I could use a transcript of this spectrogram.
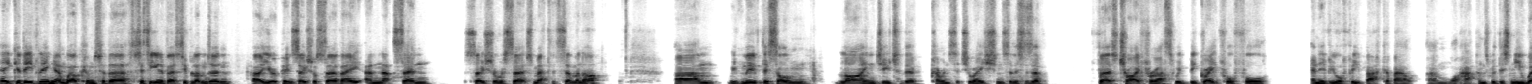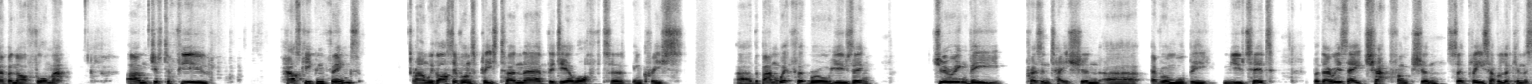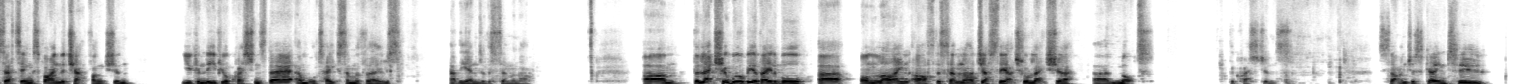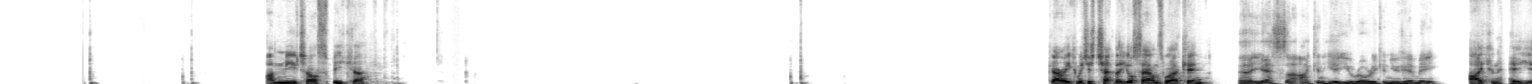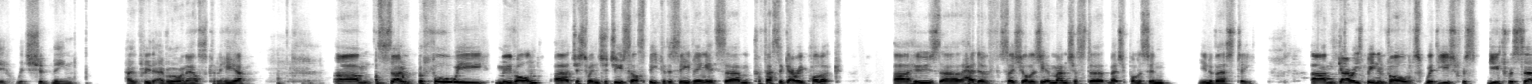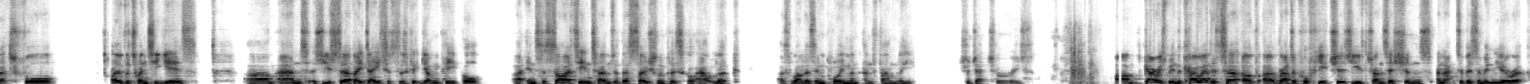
Okay, good evening and welcome to the City University of London uh, European Social Survey and NatCen Social Research Method Seminar. Um, we've moved this online due to the current situation, so this is a first try for us. We'd be grateful for any of your feedback about um, what happens with this new webinar format. Um, just a few housekeeping things. Um, we've asked everyone to please turn their video off to increase uh, the bandwidth that we're all using. During the presentation, uh, everyone will be muted, but there is a chat function. So please have a look in the settings, find the chat function. You can leave your questions there and we'll take some of those at the end of the seminar. Um, the lecture will be available uh, online after the seminar, just the actual lecture, uh, not the questions. So I'm just going to unmute our speaker. Gary, can we just check that your sound's working? Uh, yes, uh, I can hear you, Rory. Can you hear me? I can hear you, which should mean hopefully that everyone else can hear. Um, so before we move on, uh, just to introduce our speaker this evening, it's um, Professor Gary Pollock, uh, who's uh, head of sociology at Manchester Metropolitan University. Um, Gary's been involved with youth, youth research for over 20 years um, and has used survey data to look at young people uh, in society in terms of their social and political outlook, as well as employment and family trajectories. Um, Gary's been the co-editor of uh, Radical Futures, Youth Transitions and Activism in Europe,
